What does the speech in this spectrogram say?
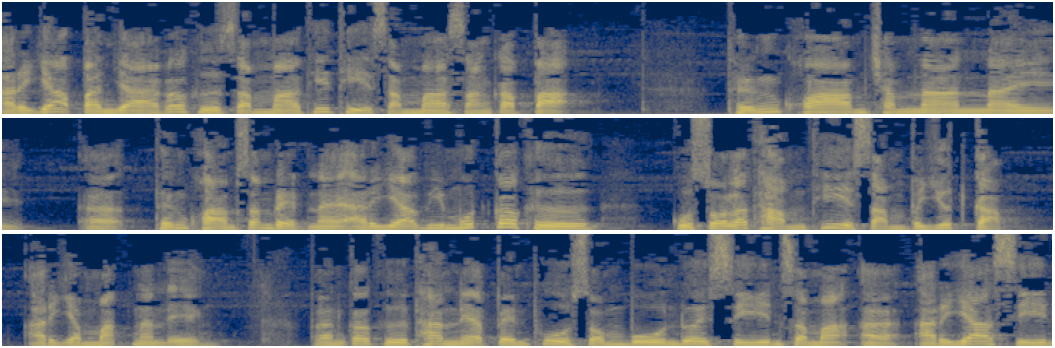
อริยปัญญาก็คือ สัมมาทิฏฐิ สัมมาสังกัปปะ ถึงความชำนาญในถึงความสำเร็จในอริยวิมุตต์ก็คือ กุศลธรรมที่สัมปยุตกับอริยมรรคนั่นเอง พราะนั้นก็คือท่านเนี่ยเป็นผู้สมบูรณ์ด้วยศีลสมาอริยศีล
